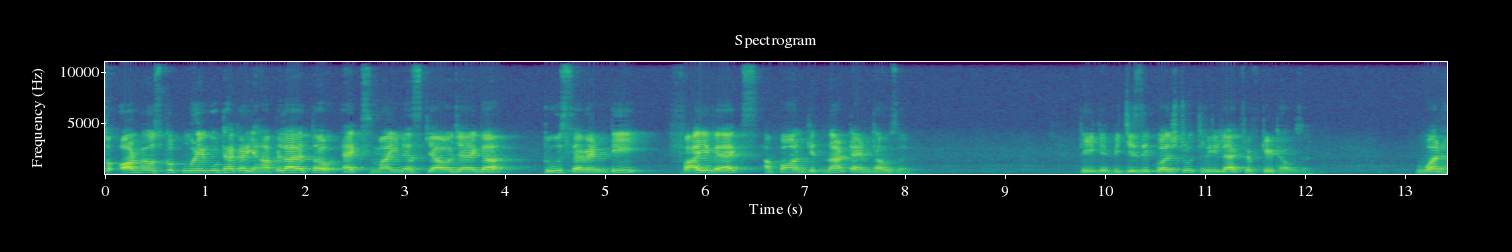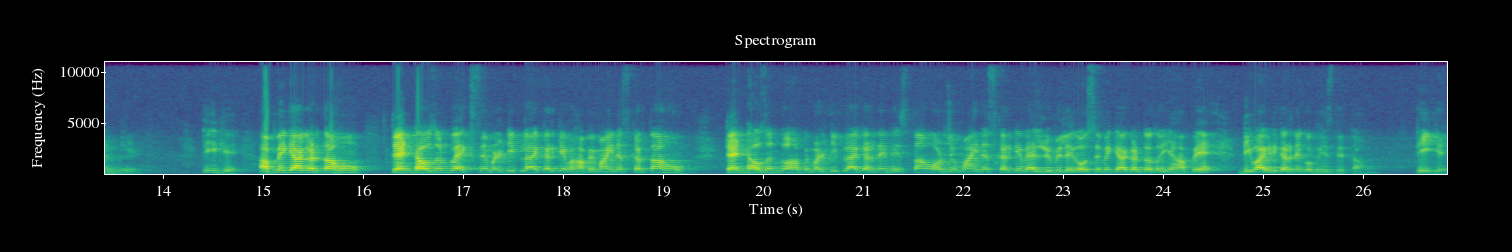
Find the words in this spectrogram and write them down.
सो और मैं उसको पूरे को उठाकर यहाँ पे ला देता हूँ। एक्स माइनस क्या हो जाएगा? Two seventy five x upon कितना? टेन थाउज़ेंड ठीक है? Which is equals to three lakh fifty thousand one hundred ठीक है? अब मैं क्या करता हूँ? टेन थाउज़ेंड को एक्स से मल्टीप्लाई करके वहाँ पे माइनस करता हूँ। टेन थाउज़ेंड को यहाँ पे मल्टीप्लाई करने भेजता हूँ और जो माइनस करके वैल्यू मिलेगा उसे मैं क्या करता हूँ तो यहाँ पे डिवाइड करने को भेज देता हूँ। ठीक है?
